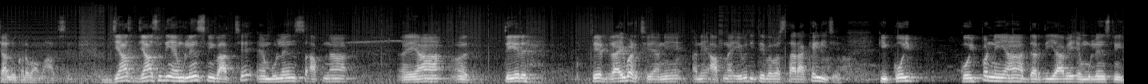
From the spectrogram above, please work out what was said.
ચાલુ કરવામાં આવશે. જ્યાં જ્યાં સુધી એમ્બ્યુલન્સની વાત છે એમ્બ્યુલન્સ આપના અહીંયા તેર તેર ડ્રાઈવર છે અને અને આપણા એવી રીતે વ્યવસ્થા રાખેલી છે કે કોઈ કોઈ પણ અહીંયા દર્દી આવે એમ્બ્યુલન્સની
